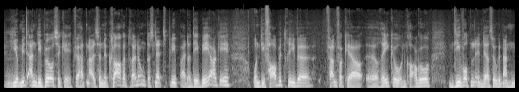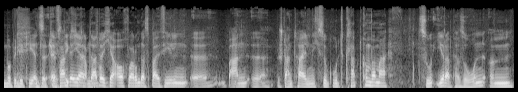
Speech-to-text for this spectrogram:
mhm. hier mit an die Börse geht. Wir hatten also eine klare Trennung. Das Netz blieb bei der DB AG und die Fahrbetriebe Fernverkehr, äh, Regio und Cargo, die wurden in der sogenannten Mobility and Logistics erfahren wir ja dadurch ja auch, warum das bei vielen äh, Bahnbestandteilen äh, nicht so gut klappt. Kommen wir mal zu Ihrer Person. Ähm,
